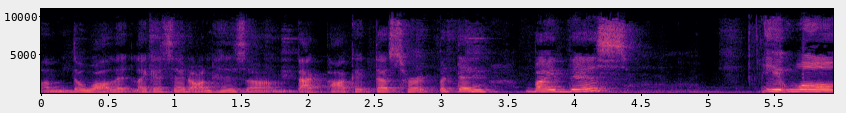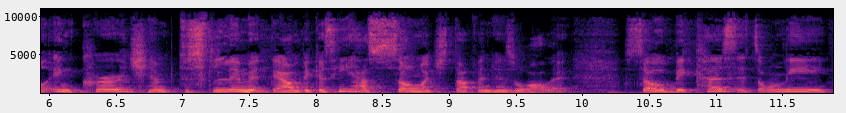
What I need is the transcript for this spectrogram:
um, the wallet, like I said, on his um, back pocket does hurt. But then by this, it will encourage him to slim it down because he has so much stuff in his wallet. So because it's only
